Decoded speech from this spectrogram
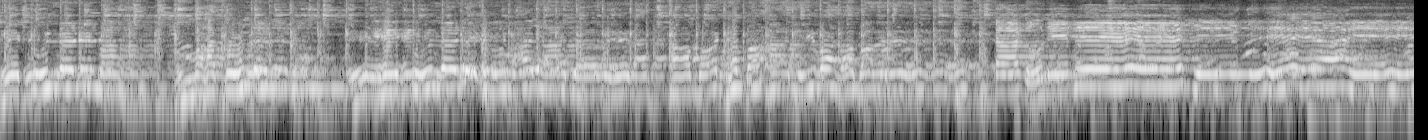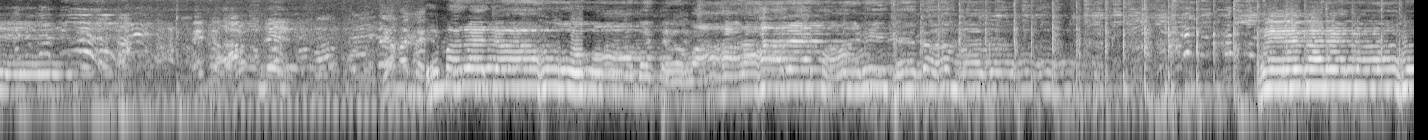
હે કુલડીમાં વાહ કુલડીમાં હે કુલડી માયા જવેરા આ મઠમાં દીવા બળે ઢોલે દે આએ હે મારા જાહુ માવટ વાળા રે પાણી છે ગમગ. હે મારા જાહુ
